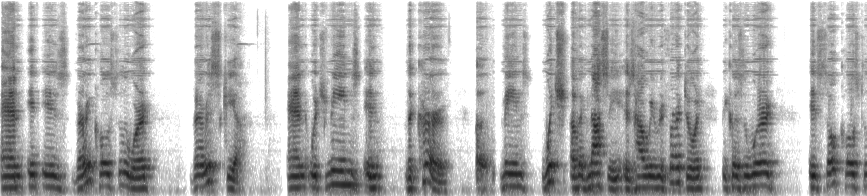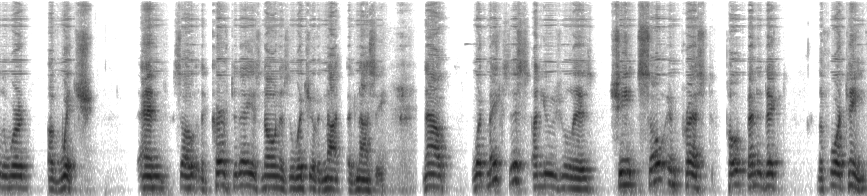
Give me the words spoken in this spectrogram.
and it is very close to the word veriskia, and which means in the curve, uh, means which of Agnesi is how we refer to it, because the word is so close to the word of which. And so the curve today is known as the Witch of Agnesi. Now, what makes this unusual is she so impressed Pope Benedict XIV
